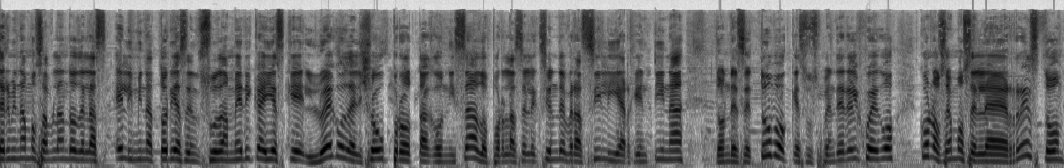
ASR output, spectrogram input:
terminamos hablando de las eliminatorias en Sudamérica y es que luego del show protagonizado por la selección de Brasil y Argentina, donde se tuvo que suspender el juego, conocemos el eh, resto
